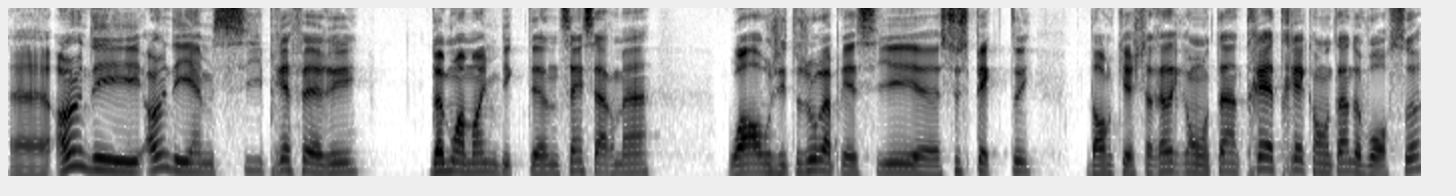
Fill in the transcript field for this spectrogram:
Euh, un, des, un MC préférés de moi-même, Big. Sincèrement, wow, j'ai toujours apprécié euh, Suspecté. Donc, j'étais très content, très, très content de voir ça.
